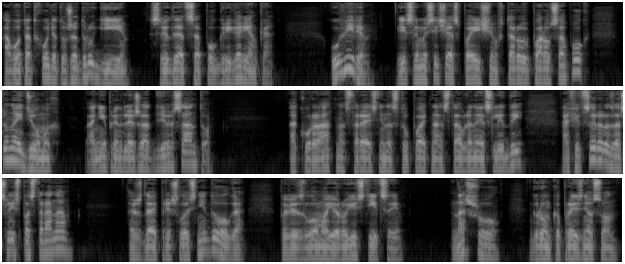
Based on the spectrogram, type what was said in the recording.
а вот отходят уже другие, следы от сапог Григоренко. Уверен, если мы сейчас поищем вторую пару сапог, то найдем их, они принадлежат диверсанту. Аккуратно, стараясь не наступать на оставленные следы, офицеры разошлись по сторонам. Ждать пришлось недолго, повезло майору юстиции. «Нашел», — громко произнес он.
